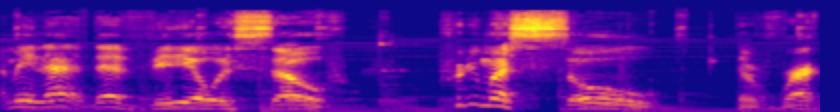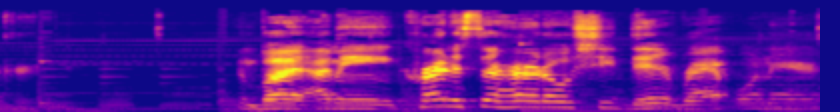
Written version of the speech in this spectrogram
I mean, that that video itself pretty much sold the record. But I mean, credits to her though, she did rap on there.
